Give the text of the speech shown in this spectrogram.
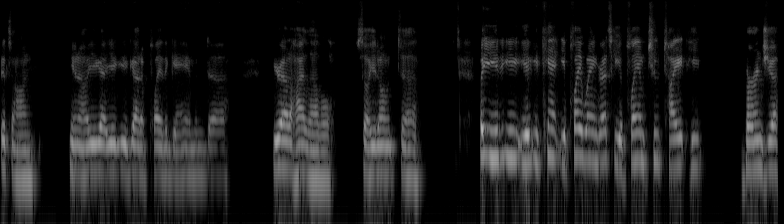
it's on. You know, you got you, you got to play the game, and uh, you're at a high level, so you don't. Uh, but you, you you can't. You play Wayne Gretzky. You play him too tight. He burns you.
